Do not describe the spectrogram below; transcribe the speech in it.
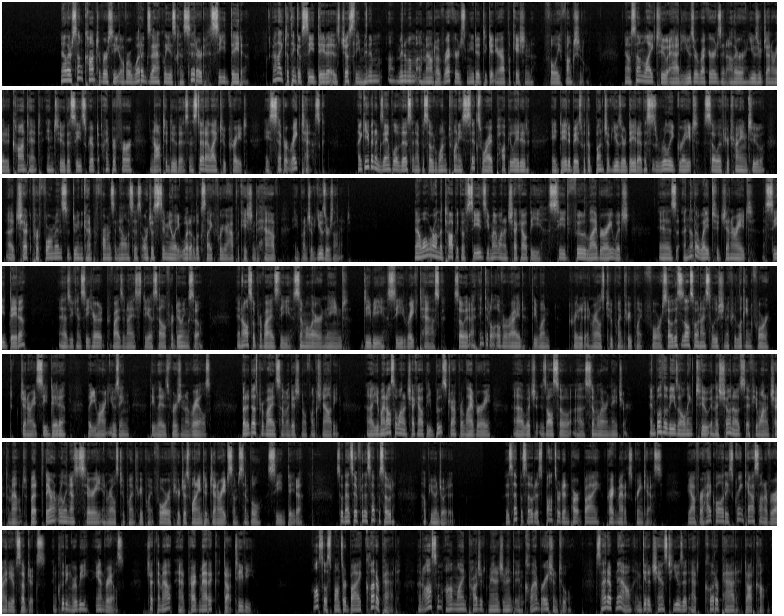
Now there's some controversy over what exactly is considered seed data. I like to think of seed data as just the minim, uh, minimum amount of records needed to get your application fully functional. Now, some like to add user records and other user generated content into the seed script. I prefer not to do this. Instead, I like to create a separate rake task. I gave an example of this in episode 126 where I populated a database with a bunch of user data. This is really great. So if you're trying to uh, check performance, do any kind of performance analysis, or just simulate what it looks like for your application to have a bunch of users on it. Now, while we're on the topic of seeds, you might want to check out the seed-fu library, which is another way to generate seed data. As you can see here, it provides a nice DSL for doing so. It also provides the similar named db seed rake task, so it, I think it'll override the one created in Rails 2.3.4. So this is also a nice solution if you're looking for to generate seed data, but you aren't using the latest version of Rails. But it does provide some additional functionality. Uh, you might also want to check out the Bootstrapper library, uh, which is also uh, similar in nature. And both of these I'll link to in the show notes if you want to check them out, but they aren't really necessary in Rails 2.3.4 if you're just wanting to generate some simple seed data. So that's it for this episode. Hope you enjoyed it. This episode is sponsored in part by Pragmatic Screencasts. They offer high quality screencasts on a variety of subjects, including Ruby and Rails. Check them out at pragmatic.tv. Also sponsored by ClutterPad, an awesome online project management and collaboration tool. Sign up now and get a chance to use it at clutterpad.com.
